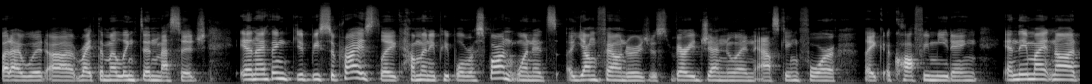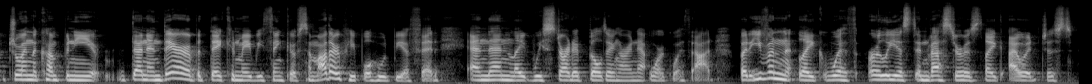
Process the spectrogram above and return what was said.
but I would uh, write them a LinkedIn message and I think you'd be surprised like how many people respond when it's a young founder just very genuine asking for like a coffee meeting and they might not join the company then and there but they can maybe think of some other people who'd be a fit and then like we started building our network with that. But even like with earliest investors like I would just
